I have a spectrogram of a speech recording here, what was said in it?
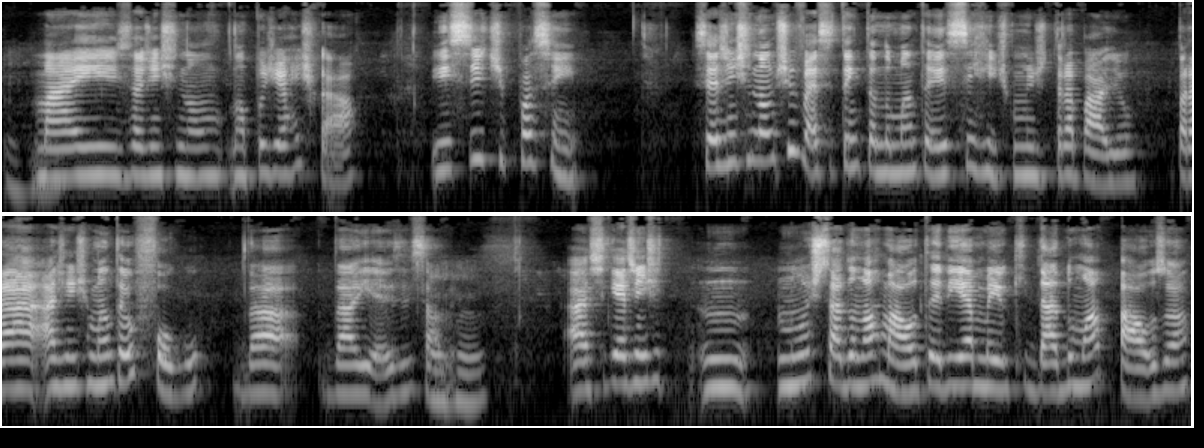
Uhum. Mas a gente não, não podia arriscar. E se, tipo assim, se a gente não tivesse tentando manter esse ritmo de trabalho pra a gente manter o fogo da, da IES, sabe? Uhum. Acho que a gente, num estado normal, teria meio que dado uma pausa.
